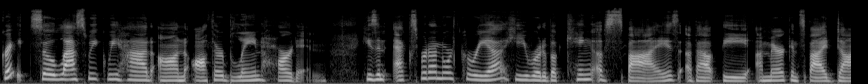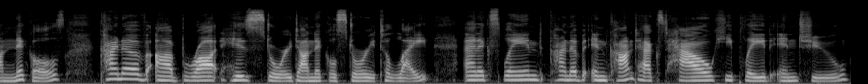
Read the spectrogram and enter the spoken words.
Great. So last week we had on author Blaine Harden. He's an expert on North Korea. He wrote a book, King of Spies, about the American spy Don Nichols, kind of uh, brought his story, Don Nichols' story, to light and explained kind of in context how he played into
